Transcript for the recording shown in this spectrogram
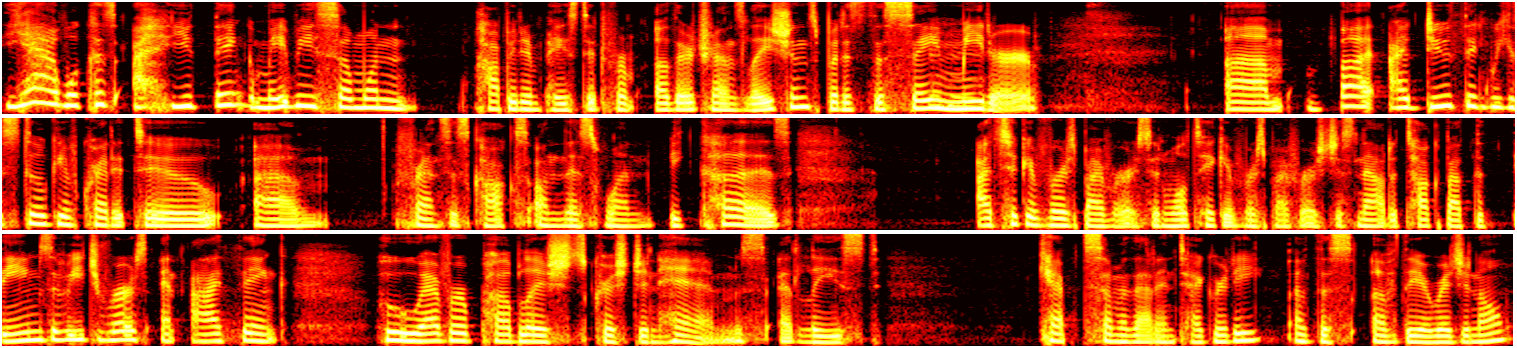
Yeah, well, because you'd think maybe someone copied and pasted from other translations, but it's the same mm-hmm. meter. Um, but I do think we can still give credit to um, Frances Cox on this one because I took it verse by verse, and we'll take it verse by verse just now to talk about the themes of each verse. And I think whoever published Christian hymns, at least, kept some of that integrity of this of the original.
